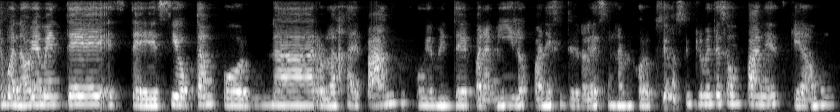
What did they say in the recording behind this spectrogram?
Bueno, obviamente, este, si optan por una rodaja de pan, obviamente para mí los panes integrales son la mejor opción. Simplemente son panes que aún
